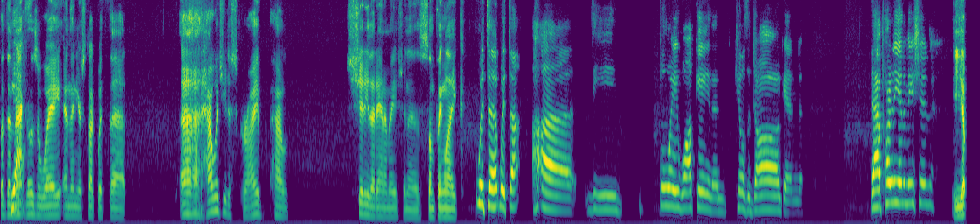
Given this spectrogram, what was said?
but then Yes. that goes away, and then you're stuck with that. Uh, how would you describe how shitty that animation is? Something like with the with the uh the boy walking and then kills a dog and that part of the animation Yep.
